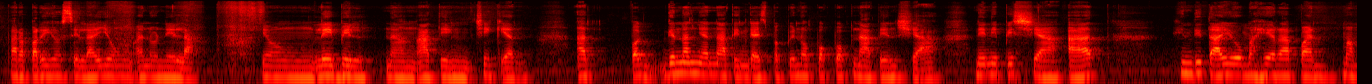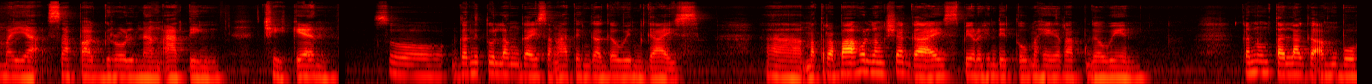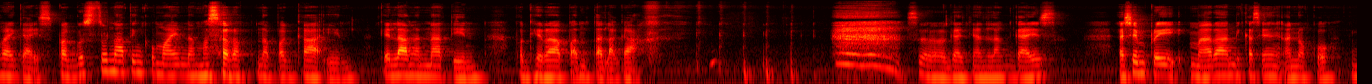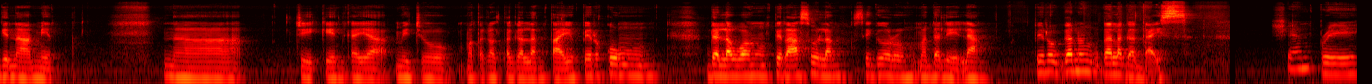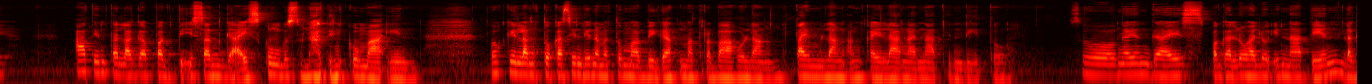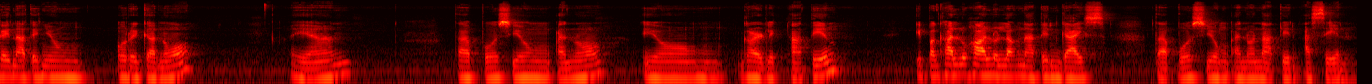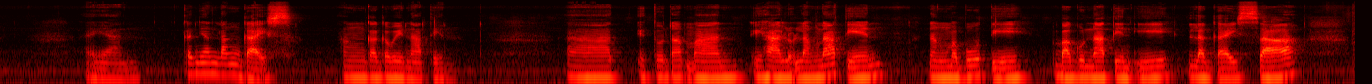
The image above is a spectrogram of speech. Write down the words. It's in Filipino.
Para pareho sila yung ano nila. Yung label ng ating chicken. At pag ganyan natin guys, pag pinopokpok natin siya, ninipis siya at hindi tayo mahirapan mamaya sa pag-roll ng ating chicken. So, ganito lang guys ang ating gagawin guys. Ah, matrabaho lang siya guys, pero hindi to mahirap gawin. Ganun talaga ang buhay guys. Pag gusto natin kumain na masarap na pagkain, kailangan natin paghirapan talaga. so, ganyan lang guys. Ah, Siyempre, marami kasi ang ano ko, ginamit na chicken kaya medyo matagal-tagal lang tayo. Pero kung dalawang piraso lang siguro madali lang. Pero ganun talaga guys. Syempre atin talaga pagtiisan guys kung gusto natin kumain. Okay lang to kasi hindi naman to mabigat matrabaho lang. Time lang ang kailangan natin dito. So ngayon guys paghalo-haloin natin lagay natin yung oregano. Ayan tapos yung ano, yung garlic natin. Ipaghalo-halo lang natin guys. Tapos yung ano natin, asin. Ayan. Ganyan lang guys ang gagawin natin. At ito naman, ihalo lang natin ng mabuti bago natin ilagay sa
